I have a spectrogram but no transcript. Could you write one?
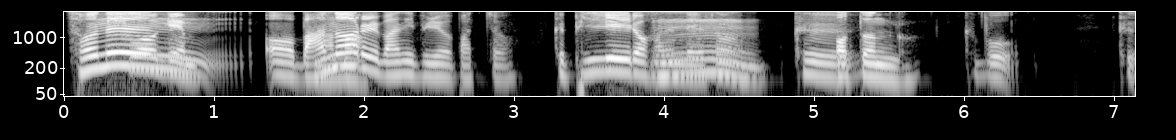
저는 추억의 어 만화를 많이 빌려봤죠. 그 빌리러 가는 데서 음. 그 어떤 거? 그 뭐 그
